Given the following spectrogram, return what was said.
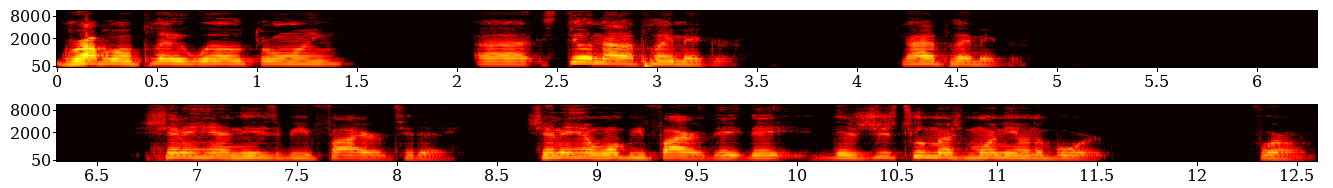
Garoppolo played well throwing. Uh, still not a playmaker. Not a playmaker. Shanahan needs to be fired today. Shanahan won't be fired. They they there's just too much money on the board for him.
